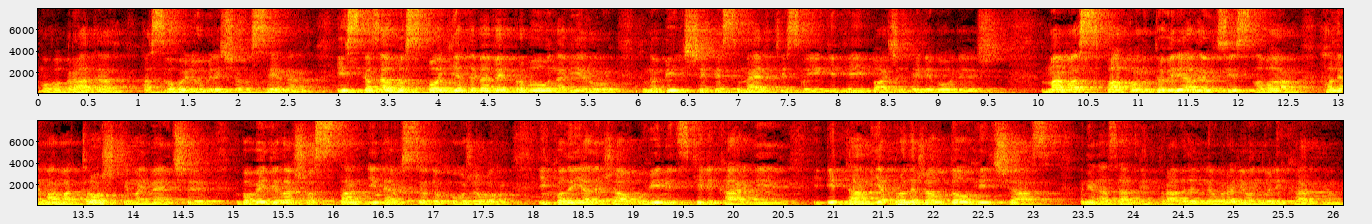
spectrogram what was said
мого брата, а свого люблячого сина. І сказав Господь, я тебе випробував на віру, но більше ти смерті своїх дітей бачити не будеш. Мама з папом довіряли в ці слова, але мама трошки майменше, бо виділа, що стан іде все до хужого. І коли я лежав у Вінницькій лікарні, і, там я пролежав довгий час, вони назад відправили мене в районну лікарню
